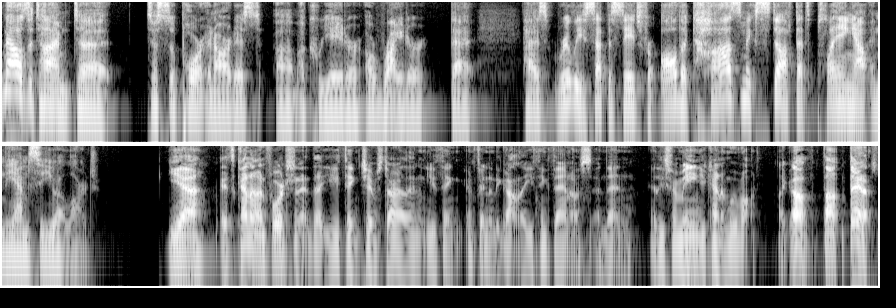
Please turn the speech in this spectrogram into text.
now's the time to to support an artist, um, a creator, a writer that has really set the stage for all the cosmic stuff that's playing out in the MCU at large. Yeah, it's kind of unfortunate that you think Jim Starlin, you think Infinity Gauntlet, you think Thanos, and then at least for me, you kind of move on. Like, oh, Th- Thanos,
